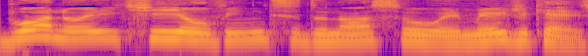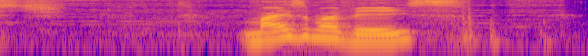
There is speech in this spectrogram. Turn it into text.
Boa noite, ouvintes do nosso Emergecast. Mais uma vez,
